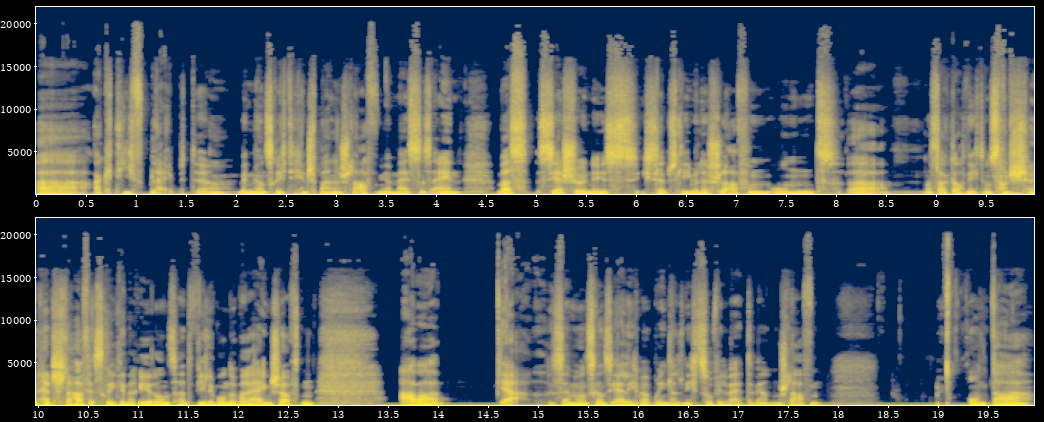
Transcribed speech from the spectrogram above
äh, aktiv bleibt. Ja? Wenn wir uns richtig entspannen, schlafen wir meistens ein, was sehr schön ist. Ich selbst liebe das Schlafen und äh, man sagt auch nicht umsonst Schönheitsschlaf, es regeneriert uns, hat viele wunderbare Eigenschaften. Aber ja, seien wir uns ganz ehrlich, man bringt halt nicht so viel weiter während dem Schlafen. Und da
